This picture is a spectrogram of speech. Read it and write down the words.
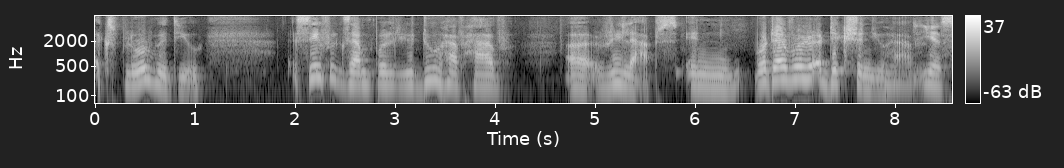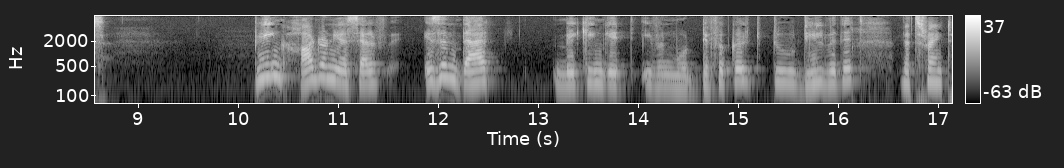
explore with you. Say, for example, you do have have a relapse in whatever addiction you mm, have. Yes. Being hard on yourself, isn't that making it even more difficult to deal with it? That's right.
